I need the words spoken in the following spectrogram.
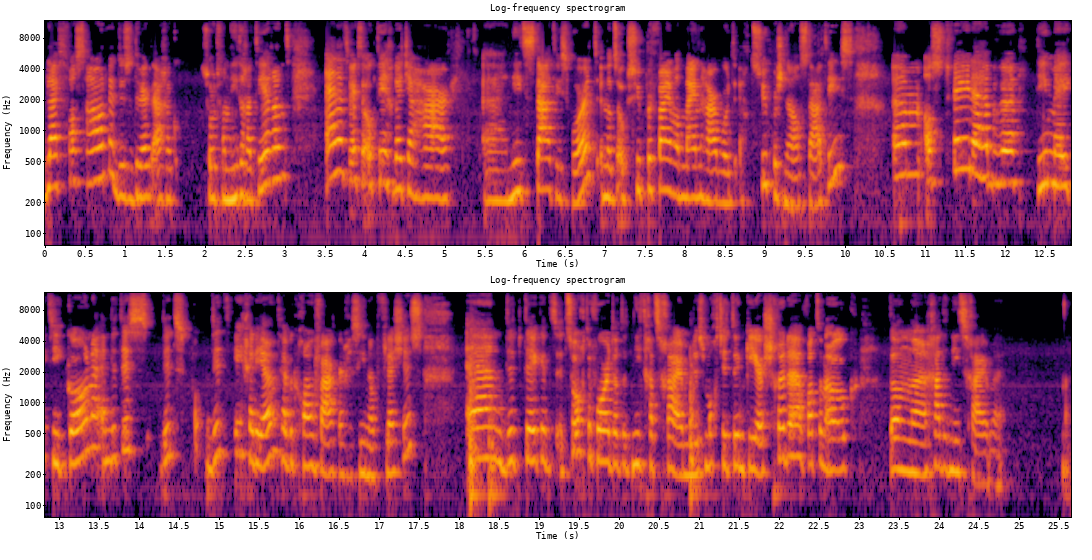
blijft vasthouden. Dus het werkt eigenlijk soort van hydraterend. En het werkt er ook tegen dat je haar uh, niet statisch wordt. En dat is ook super fijn, want mijn haar wordt echt super snel statisch. Um, als tweede hebben we dimeticone. En dit, is, dit, dit ingrediënt heb ik gewoon vaker gezien op flesjes. En dit betekent, het zorgt ervoor dat het niet gaat schuimen. Dus mocht je het een keer schudden, of wat dan ook, dan uh, gaat het niet schuimen. Nou,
